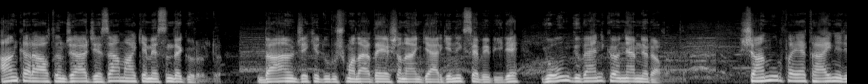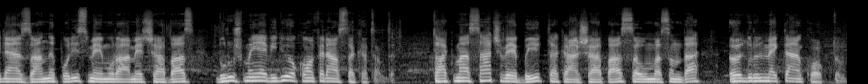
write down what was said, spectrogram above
Ankara 6. Ağır Ceza Mahkemesi'nde görüldü. Daha önceki duruşmalarda yaşanan gerginlik sebebiyle yoğun güvenlik önlemleri alındı. Şanlıurfa'ya tayin edilen zanlı polis memuru Ahmet Şahbaz duruşmaya video konferansla katıldı. Takma saç ve bıyık takan Şahbaz savunmasında öldürülmekten korktum,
